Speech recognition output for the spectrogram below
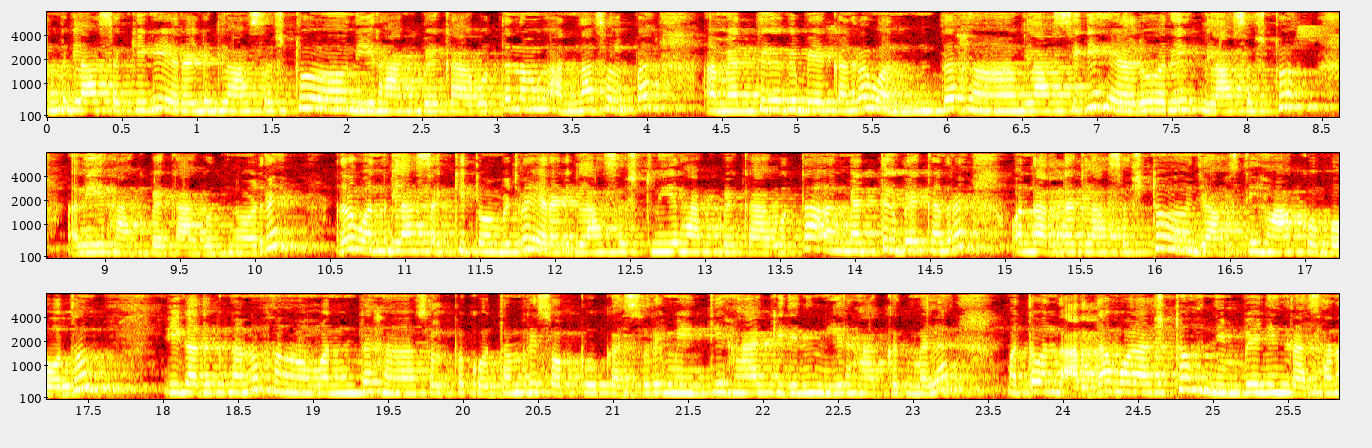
ಒಂದು ಗ್ಲಾಸ್ ಅಕ್ಕಿಗೆ ಎರಡು ಗ್ಲಾಸಷ್ಟು ನೀರು ಹಾಕಬೇಕಾಗುತ್ತೆ. ನಮ್ಗೆ ಅನ್ನ ಸ್ವಲ್ಪ ಮೆತ್ತಗೆ ಬೇಕಂದ್ರೆ ಒಂದು ಗ್ಲಾಸಿಗೆ ಎರಡೂವರೆ ಗ್ಲಾಸಷ್ಟು ನೀರು ಹಾಕಬೇಕಾಗುತ್ತೆ ನೋಡಿರಿ. ಅಂದರೆ ಒಂದು ಗ್ಲಾಸ್ ಅಕ್ಕಿ ತೊಗೊಂಡ್ಬಿಟ್ರೆ ಎರಡು ಗ್ಲಾಸಷ್ಟು ನೀರು ಹಾಕಬೇಕಾಗುತ್ತೆ? ಮೆತ್ತಗೆ ಬೇಕಂದ್ರೆ ಒಂದು ಅರ್ಧ ಗ್ಲಾಸಷ್ಟು ಜಾಸ್ತಿ ಹಾಕೋಬೋದು ಈಗ ಅದಕ್ಕೆ ನಾನು ಒಂದು ಸ್ವಲ್ಪ ಕೊತ್ತಂಬರಿ ಸೊಪ್ಪು ಕಸೂರಿ ಮೆಂತಿ ಹಾಕಿದ್ದೀನಿ ನೀರು ಹಾಕಿದ್ಮೇಲೆ. ಮತ್ತು ಒಂದು ಅರ್ಧ ಹೋಳಷ್ಟು ನಿಂಬೆಹಣ್ಣಿನ ರಸನ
